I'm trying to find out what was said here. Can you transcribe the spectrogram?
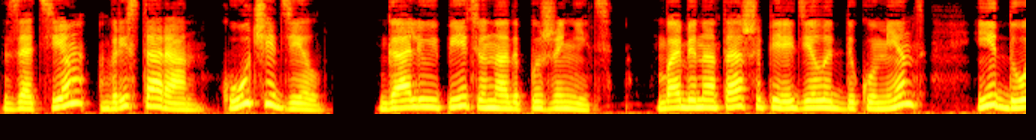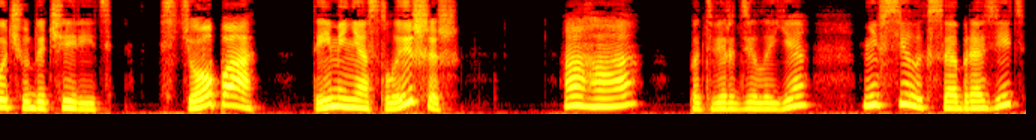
затем в ресторан. Куча дел. Галю и Петю надо поженить. Бабе Наташе переделать документ и дочь удочерить. «Стёпа, ты меня слышишь?» «Ага», — подтвердила я, не в силах сообразить,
